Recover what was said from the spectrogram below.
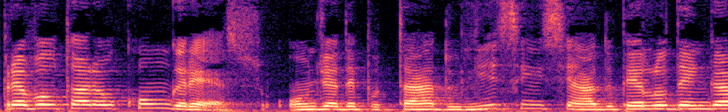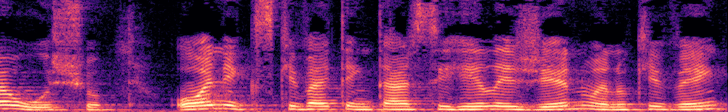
para voltar ao Congresso, onde é deputado licenciado pelo DEM Gaúcho. Onyx, que vai tentar se reeleger no ano que vem,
